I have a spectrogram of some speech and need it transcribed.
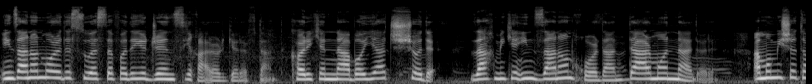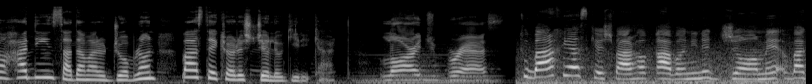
این زنان مورد سوء استفاده جنسی قرار گرفتند. کاری که نباید شده. زخمی که این زنان خوردن درمان نداره. اما میشه تا حدی این صدمه رو جبران و از تکرارش جلوگیری کرد. تو برخی از کشورها قوانین جامع و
